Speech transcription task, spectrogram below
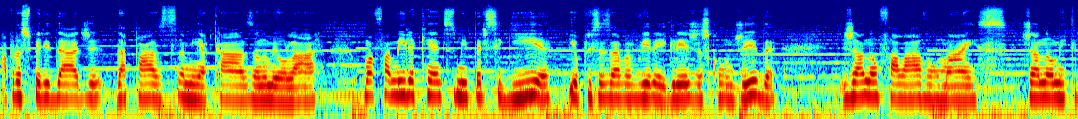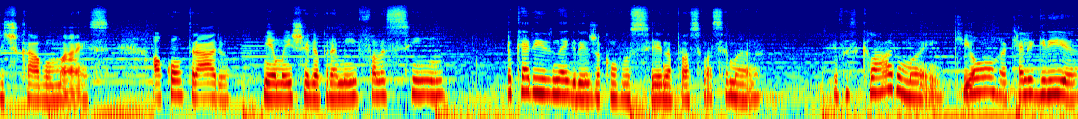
A prosperidade da paz na minha casa, no meu lar, uma família que antes me perseguia e eu precisava vir à igreja escondida, já não falavam mais, já não me criticavam mais ao contrário, minha mãe chega para mim e fala assim: Eu quero ir na igreja com você na próxima semana. Eu falei: Claro, mãe, que honra, que alegria,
